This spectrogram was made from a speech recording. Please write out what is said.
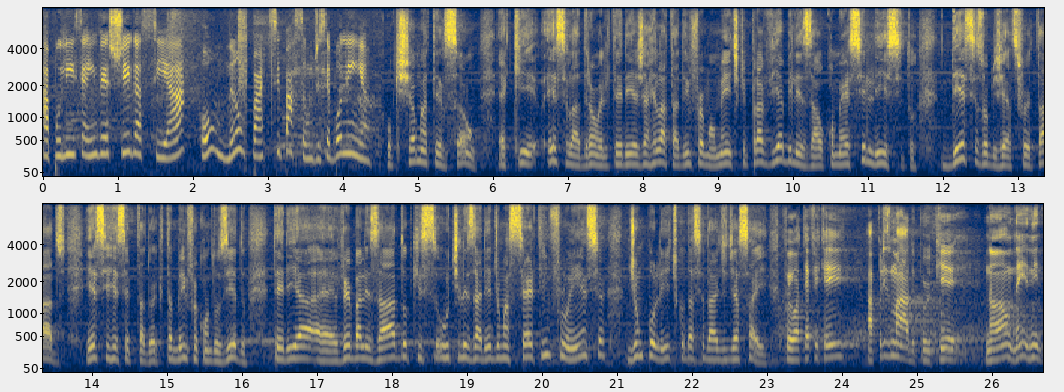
A polícia investiga se há ou não participação de Cebolinha. O que chama a atenção é que esse ladrão ele teria já relatado informalmente que para viabilizar o comércio ilícito desses objetos furtados, esse receptador que também foi conduzido teria é, verbalizado que utilizaria de uma certa influência de um político da cidade de Açaí. Eu até fiquei aprismado porque não, nem,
